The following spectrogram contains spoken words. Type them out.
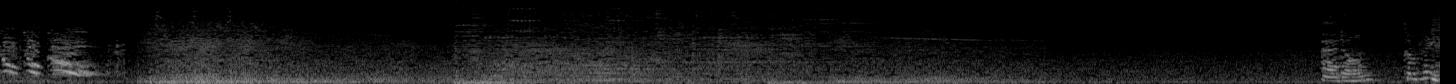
Go, go, go! Add-on complete.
